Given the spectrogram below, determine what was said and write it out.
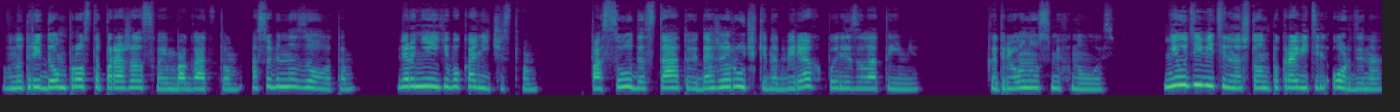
Внутри дом просто поражал своим богатством, особенно золотом, вернее его количеством. Посуда, статуи, даже ручки на дверях были золотыми. Катриона усмехнулась. Неудивительно, что он покровитель ордена.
